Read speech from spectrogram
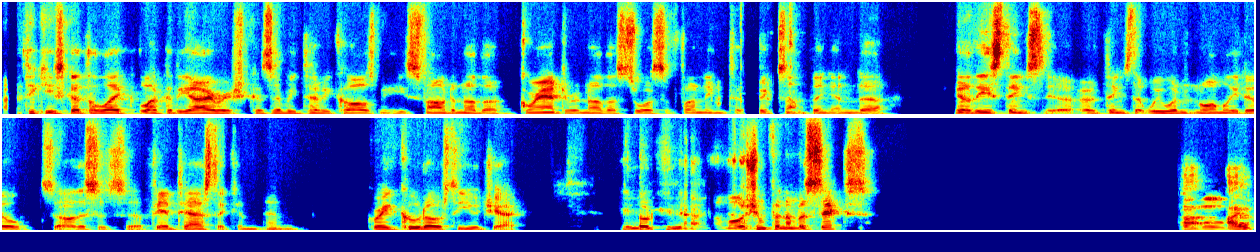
I think he's got the luck, luck of the Irish because every time he calls me, he's found another grant or another source of funding to fix something. And, uh, you know, these things uh, are things that we wouldn't normally do. So this is uh, fantastic and, and great kudos to you, Jack. And, and, uh, A motion for number six? So Uh, moved. I'm,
